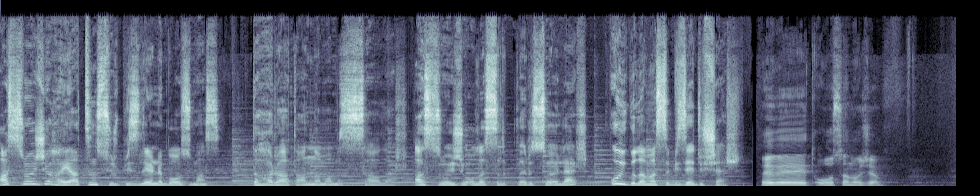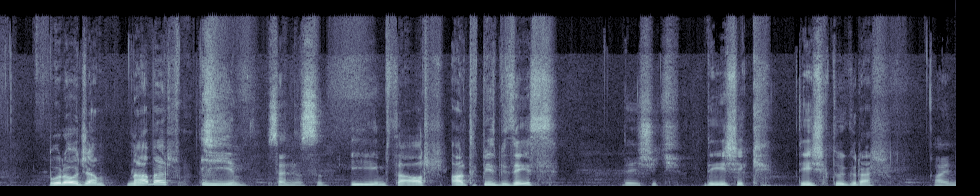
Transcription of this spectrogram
Astroloji hayatın sürprizlerini bozmaz. Daha rahat anlamamızı sağlar. Astroloji olasılıkları söyler, uygulaması bize düşer. Evet Oğuzhan hocam. Bora hocam ne haber? İyiyim. Sen nasılsın? İyiyim sağ ol. Artık biz bizeyiz. Değişik. Değişik. Değişik duygular. Aynen.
